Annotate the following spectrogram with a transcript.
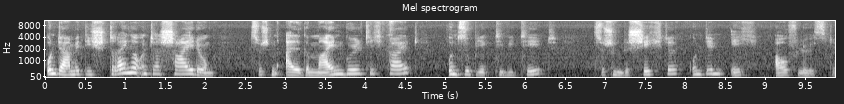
und damit die strenge Unterscheidung zwischen Allgemeingültigkeit und Subjektivität zwischen Geschichte und dem Ich auflöste.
